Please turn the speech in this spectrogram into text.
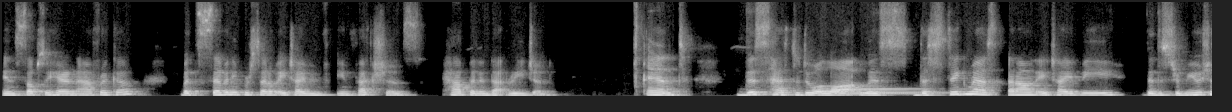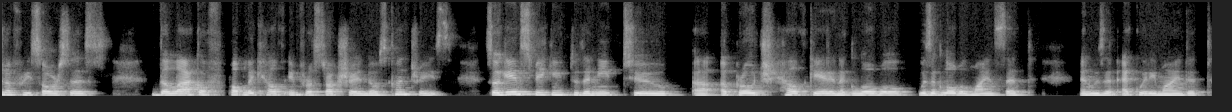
in sub-Saharan Africa, but 70% of HIV infections happen in that region. And this has to do a lot with the stigmas around HIV, the distribution of resources, the lack of public health infrastructure in those countries. So again, speaking to the need to uh, approach healthcare in a global, with a global mindset and with an equity-minded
